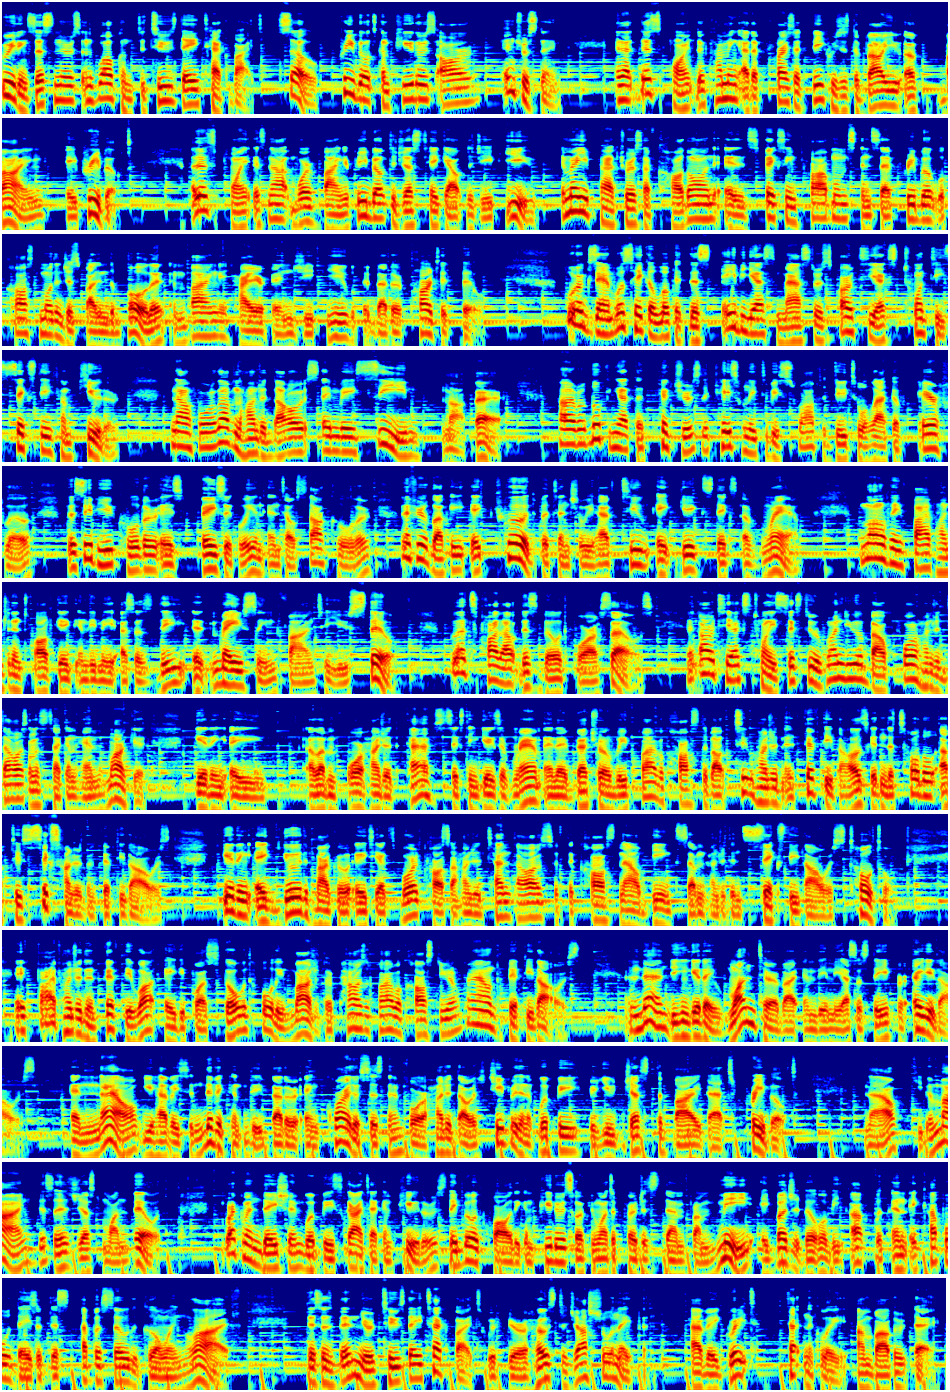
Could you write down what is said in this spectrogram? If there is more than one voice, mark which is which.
Speaker 1: Greetings, listeners, and welcome to Tuesday Tech Bite. So, pre built computers are interesting, and at this point, they're coming at a price that decreases the value of buying a pre built. At this point, it's not worth buying a pre built to just take out the GPU. The manufacturers have caught on and is fixing problems and said pre built will cost more than just biting the bullet and buying a higher end GPU with a better parted build. For example, let's take a look at this ABS Masters RTX 2060 computer. Now, for $1,100, it may seem not bad. However, looking at the pictures, the case will need to be swapped due to a lack of airflow. The CPU cooler is basically an Intel stock cooler, and if you're lucky, it could potentially have two 8 gig sticks of RAM. Along with a 512 gig NVMe SSD, it may seem fine to use still. But let's plot out this build for ourselves. An RTX 2060 will run you about $400 on the second-hand market, getting a 11400F, 16 gigs of RAM, and a Vetroo V5 will cost about $250, getting the total up to $650. Getting a good micro ATX board costs $110, with the cost now being $760 total. A 550 watt 80 plus gold fully modular power supply will cost you around $50. And then you can get a 1TB NVMe SSD for $80. And now you have a significantly better and quieter system for $100 cheaper than it would be for you just to buy that pre built. Now, keep in mind, this is just one build. Recommendation would be Skytech Computers. They build quality computers, so if you want to purchase them from me, a budget build will be up within a couple of days of this episode going live. This has been your Tuesday Tech Bite with your host, Joshua Nathan. Have a great, technically unbothered day.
